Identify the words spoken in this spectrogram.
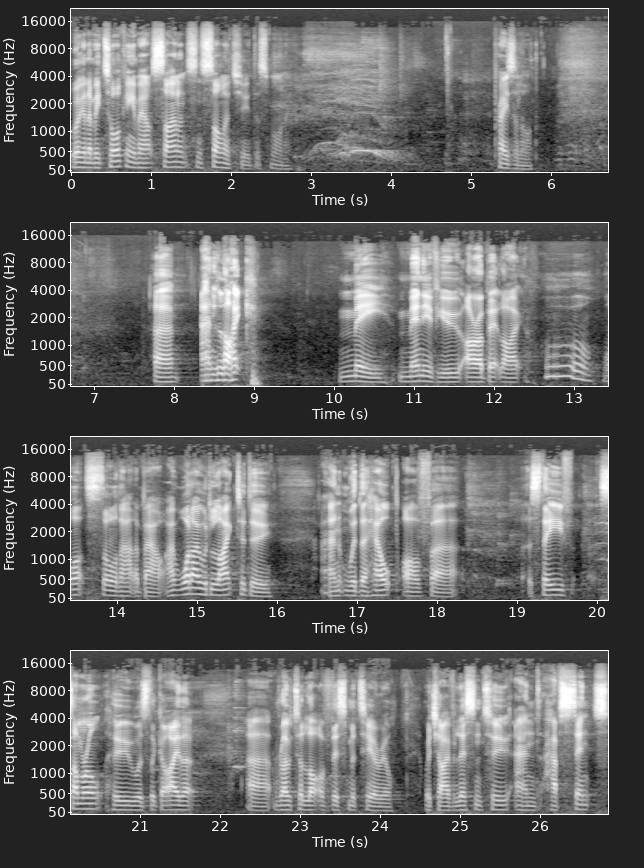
We're going to be talking about silence and solitude this morning. Praise the Lord. Um, and like me, many of you are a bit like, what's all that about? I, what I would like to do, and with the help of uh, Steve Summerall, who was the guy that uh, wrote a lot of this material, which I've listened to and have since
